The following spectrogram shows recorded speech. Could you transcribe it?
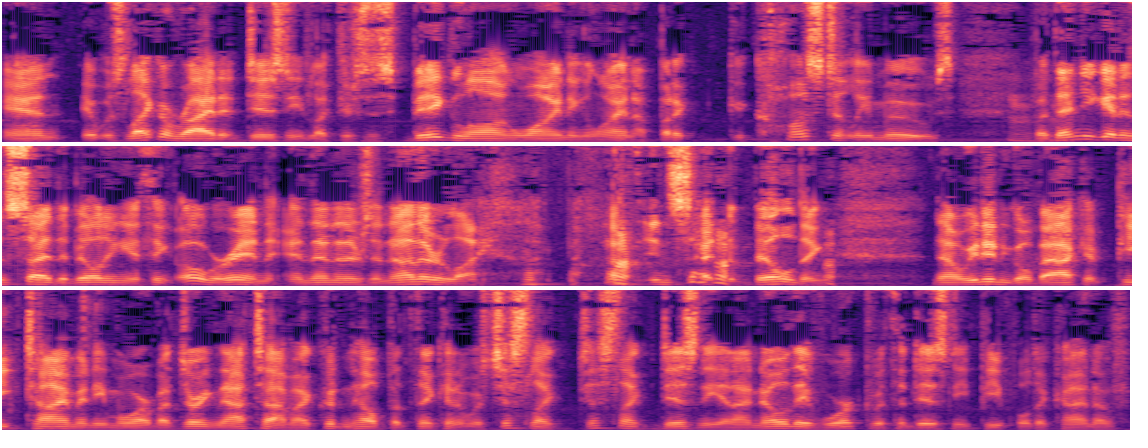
and it was like a ride at Disney. Like there's this big, long, winding lineup, but it, it constantly moves. Mm-hmm. But then you get inside the building, and you think, "Oh, we're in," and then there's another lineup inside the building. Now we didn't go back at peak time anymore, but during that time, I couldn't help but thinking it was just like just like Disney. And I know they've worked with the Disney people to kind of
